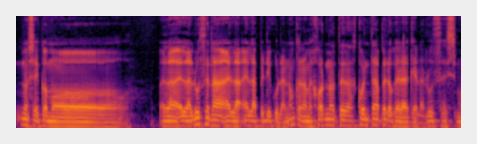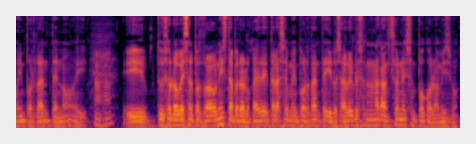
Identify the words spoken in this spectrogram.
No sé, como la, luz en la, en, la, película, ¿no? Que a lo mejor no te das cuenta, pero que la, que la luz es muy importante, ¿no? Y, y, tú solo ves al protagonista, pero lo que hay detrás es muy importante y los arreglos en una canción es un poco lo mismo.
